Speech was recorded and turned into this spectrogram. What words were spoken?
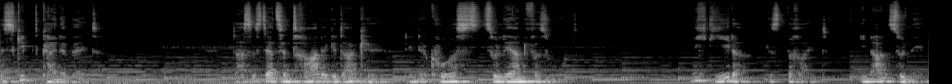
Es gibt keine Welt. Das ist der zentrale Gedanke, den der Kurs zu lernen versucht. Nicht jeder ist bereit, ihn anzunehmen.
